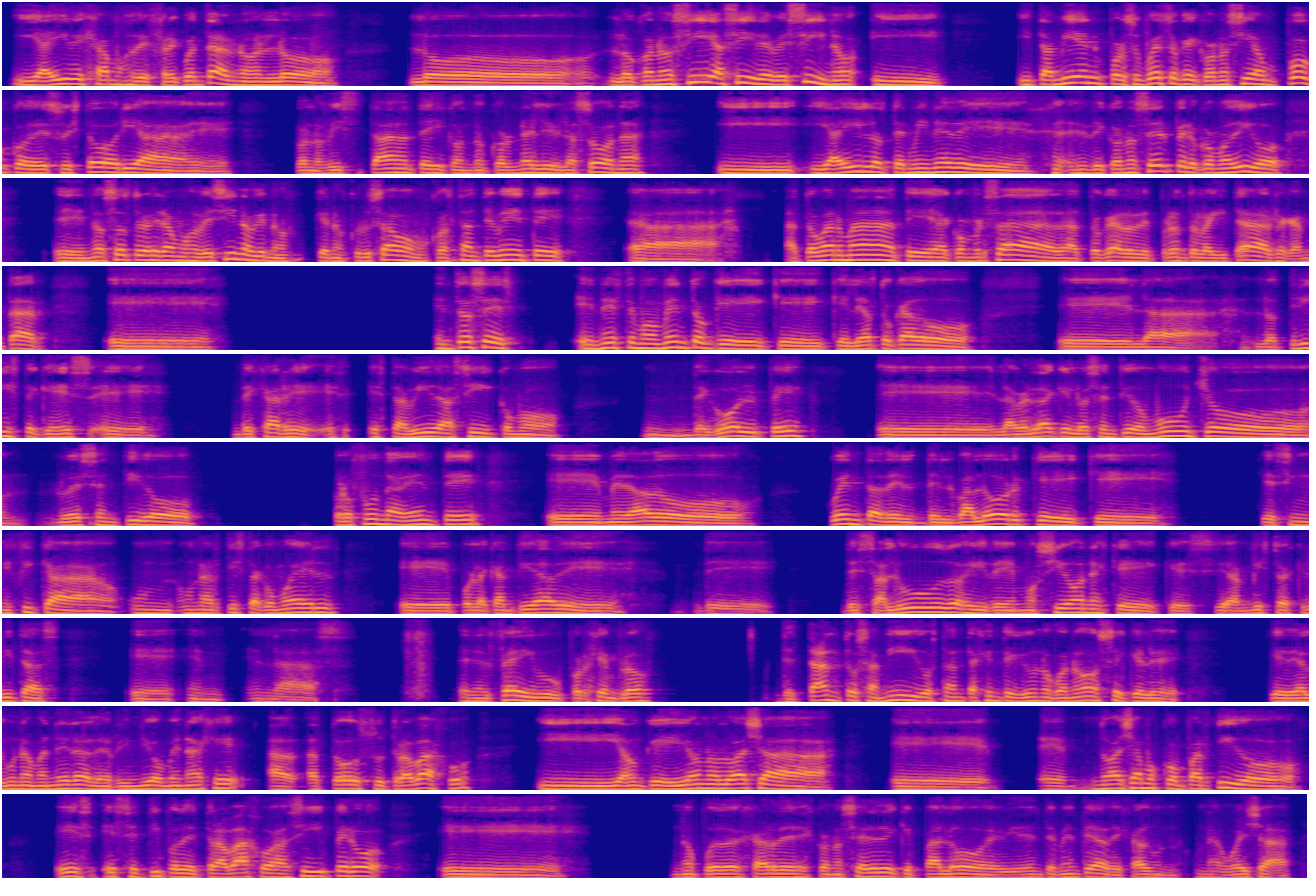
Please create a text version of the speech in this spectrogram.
y ahí dejamos de frecuentarnos. Lo, lo, lo conocí así de vecino y, y, también, por supuesto, que conocía un poco de su historia con los visitantes y con don Cornelio y la zona. Y, ahí lo terminé de, conocer, pero como digo, eh, nosotros éramos vecinos que nos, que nos cruzábamos constantemente a, tomar mate, a conversar, a tocar de pronto la guitarra, a cantar. Eh, entonces, en este momento que, que, le ha tocado eh, lo triste que es dejar esta vida así como de golpe. la verdad que lo he sentido mucho, lo he sentido profundamente, me he dado cuenta del, del valor que, que, que significa un, un, artista como él, por la cantidad de, de, de saludos y de emociones que, que se han visto escritas eh, en, en, las, en el Facebook, por ejemplo, de tantos amigos, tanta gente que uno conoce que, le, que de alguna manera le rindió homenaje a, todo su trabajo. Y aunque yo no lo haya, eh, eh, no hayamos compartido es, ese tipo de trabajos así, pero eh, no puedo dejar de desconocer de que Palo evidentemente ha dejado una huella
